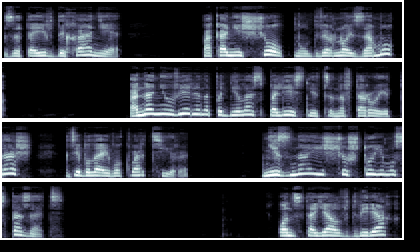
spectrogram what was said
Затаив дыхание, пока не щелкнул дверной замок, она неуверенно поднялась по лестнице на второй этаж, где была его квартира, не зная еще, что ему сказать. Он стоял в дверях,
